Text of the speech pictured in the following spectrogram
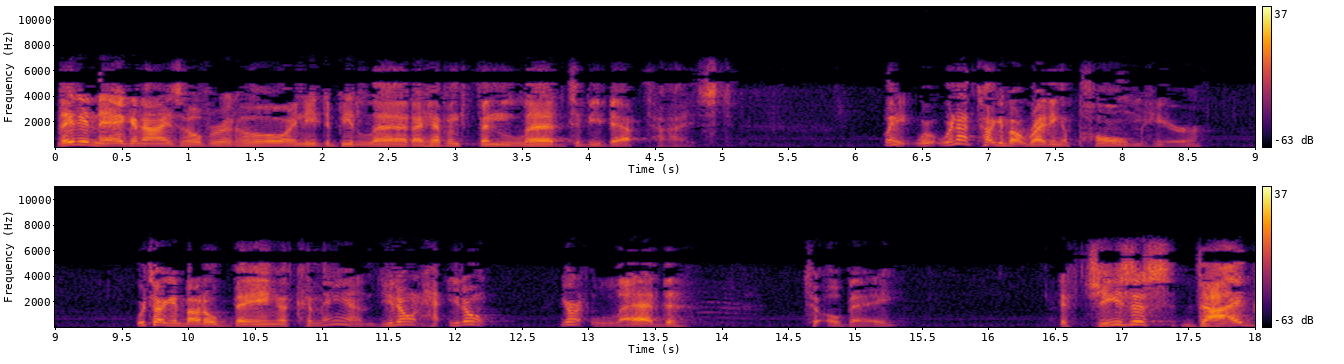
They didn't agonize over it. Oh, I need to be led. I haven't been led to be baptized. Wait, we're, we're not talking about writing a poem here. We're talking about obeying a command. You don't, ha- you don't, you aren't led to obey. If Jesus died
